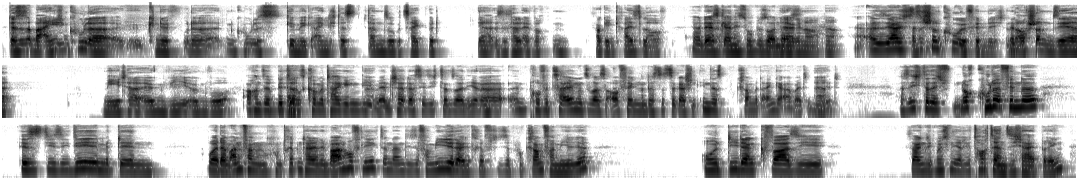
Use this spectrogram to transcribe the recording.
Das ist aber eigentlich ein cooler Kniff oder ein cooles Gimmick eigentlich, dass dann so gezeigt wird. Ja, es ist halt einfach ein fucking Kreislauf. Ja, der ist Ja. gar nicht so besonders. Ja, genau. Ja. Also ja, ich, Das ist schon cool, finde ich. Und Ja. auch schon sehr Meta irgendwie irgendwo. auch ein sehr bitteres Ja. Kommentar gegen die Ja. Menschheit, dass sie sich dann so an ihrer in Prophezeiung und sowas aufhängen und dass das sogar schon in das Programm mit eingearbeitet Ja. wird. Was ich tatsächlich noch cooler finde, ist diese Idee mit den, wo er da am Anfang vom dritten Teil in dem Bahnhof liegt und dann diese Familie da trifft, diese Programmfamilie. Und die dann quasi sagen, die müssen ihre Tochter in Sicherheit bringen,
